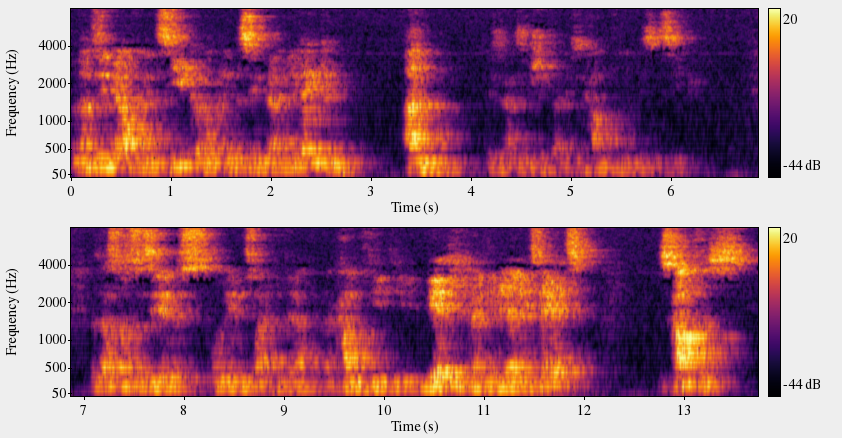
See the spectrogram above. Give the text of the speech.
Und dann sehen wir auch einen Sieg und am Ende sehen wir ein Gedenken an diese ganze Geschichte, an diesen Kampf und diesen Sieg. Das, was wir sehen, ist ohne jeden Zweifel der, der Kampf, die, die Wirklichkeit, die Realität des Kampfes.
